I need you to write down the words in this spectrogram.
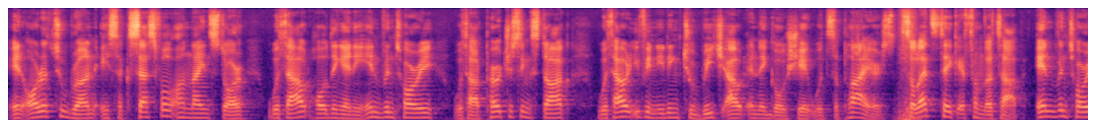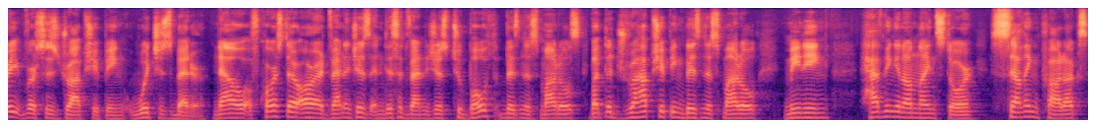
in order to run a successful online store without holding any inventory, without purchasing stock, without even needing to reach out and negotiate with suppliers. So let's take it from the top. Inventory versus dropshipping, which is better? Now, of course, there are advantages and disadvantages to both business models, but the dropshipping business model, meaning having an online store, selling products,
